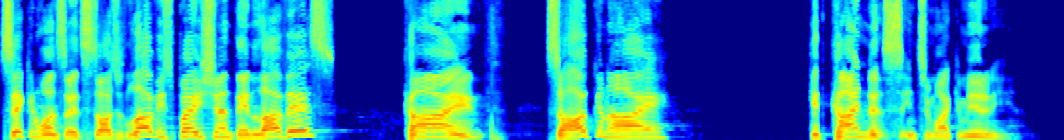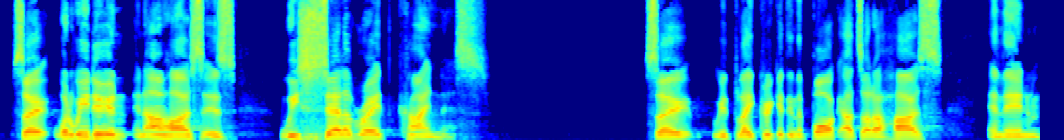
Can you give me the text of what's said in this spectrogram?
Second one, so it starts with love is patient, then love is kind. So, how can I get kindness into my community? So, what we do in, in our house is we celebrate kindness. So, we play cricket in the park outside our house, and then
